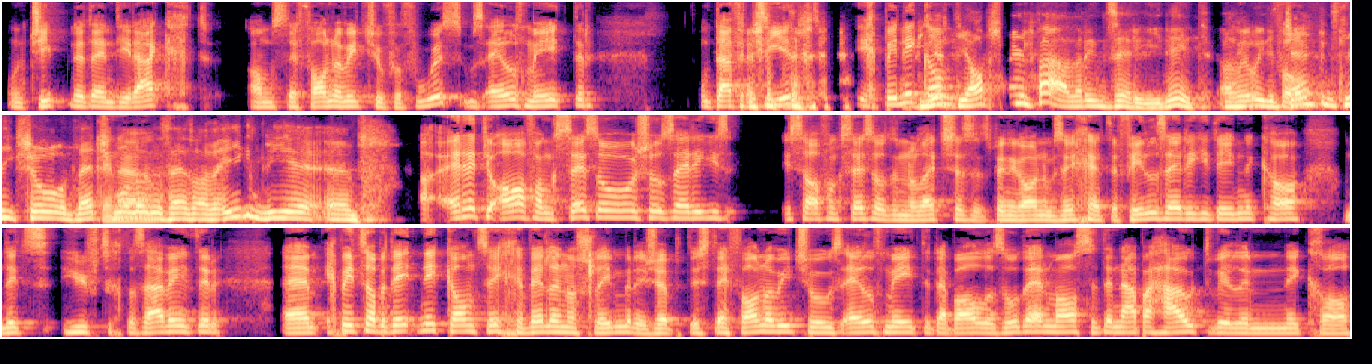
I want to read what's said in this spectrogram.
und chippt ihn dann direkt am Stefanovic auf den Fuß aus 11 Meter. Und der verzieht. Ich bin nicht ganz. die Abspielfehler in Serie, nicht? Also in der Voll. Champions League schon und letztes genau. Mal oder Saison. Also irgendwie. Äh, er hat ja Anfang Saison schon Serie, ist Anfang Saison oder noch letztes Saison, jetzt bin ich gar nicht mehr sicher, hat er viel Serie drin gehabt. Und jetzt häuft sich das auch wieder. Ähm, ich bin jetzt aber dort nicht ganz sicher, welcher noch schlimmer ist. Ob der Stefanovic, der aus 11 Meter den Ball so dermaßen daneben haut, weil er nicht kann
